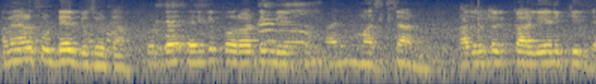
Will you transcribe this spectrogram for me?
അപ്പൊ ഞങ്ങൾ ഫുഡ് ഏൽപ്പിച്ചു കേട്ടോ ഫുഡ് എനിക്ക് പൊറോട്ടയും ബീഫും. അത് മസ്റ്റാണ് അതുകൊണ്ടൊരു കളി എനിക്കില്ല.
